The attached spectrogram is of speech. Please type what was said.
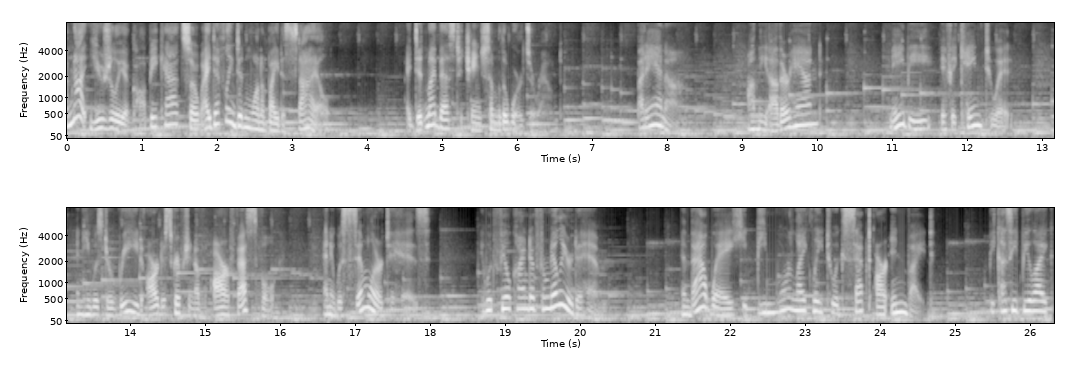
I'm not usually a copycat, so I definitely didn't want to bite his style. I did my best to change some of the words around. But Anna, on the other hand, maybe if it came to it, and he was to read our description of our festival, and it was similar to his, it would feel kind of familiar to him. And that way, he'd be more likely to accept our invite. Because he'd be like,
